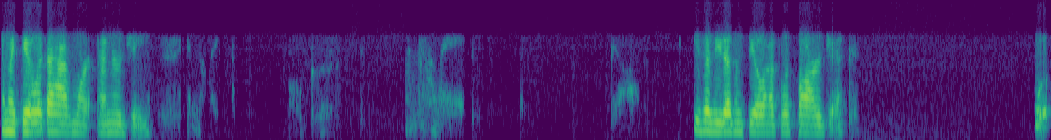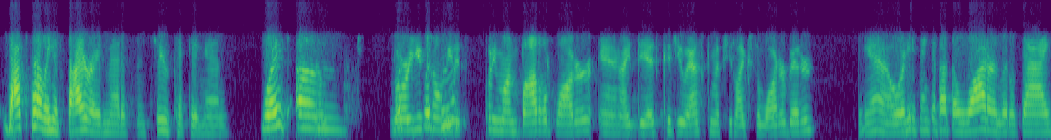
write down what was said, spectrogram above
And I feel like I have more energy. He says he doesn't feel as lethargic. Well, that's probably his thyroid medicine too kicking in. What um Laura, you told me to put him on bottled water, and I did. Could you ask him if he likes the water better? Yeah, what do you think about the water, little guy?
